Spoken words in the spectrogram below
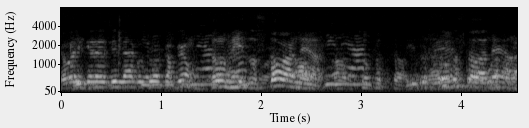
Giovanni quiere decirle algo tú, campeón. Tell him he's star now. Oh, superstar. He's a superstar now.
